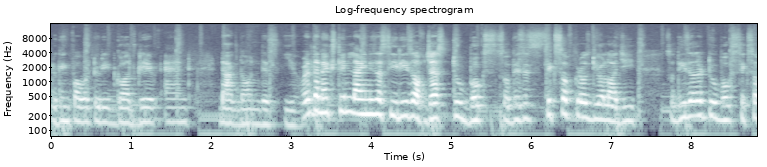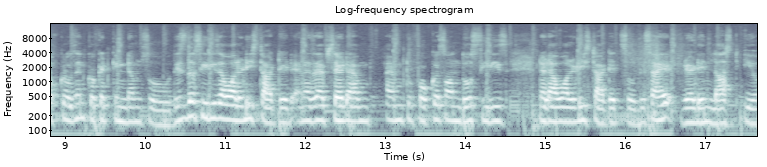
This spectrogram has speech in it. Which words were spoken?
looking forward to read Godsgrave and Darkdawn this year. Well the next in line is a series of just two books. So this is Six of Crows duology so these are the two books six of crows and crooked kingdom. So this is the series i've already started. And as i've said i'm i'm to focus on those series that i've already started. So this i read in last year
